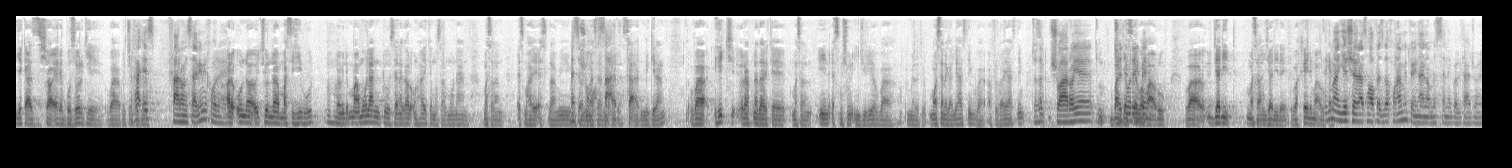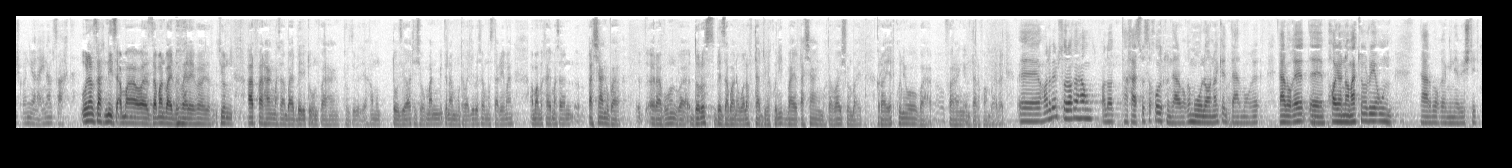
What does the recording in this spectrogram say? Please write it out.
یک از شاعر بزرگی و چقدر اسم فرانسوی می‌خوره؟ آره اون چون مسیحی بود. معمولا تو سنگال اونهایی که مسلمانن مثلا اسمهای اسلامی مثل شما مثلا سعد. سعد می‌گیرن. و هیچ رب نداره که مثلا این اسمشون اینجوریه و ما سنگالی هستیم و افریقایی هستیم. جز شعرهای و معروف و جدید. مثلا جدیده و خیلی معروفه. اگه من یه شعر از حافظ بخونم می‌تونین الان به سنگالی ترجمهش کنی یا نه؟ اینم سخته. اونم سخت نیست اما زمان باید ببره. چون هر فرهنگ مثلا باید بری تو اون فرهنگ توضیح بده. همون توضیحاتشو من می‌تونم متوجه بشم مستقیما. اما می‌خوای مثلا قشنگ و روون و درست به زبان ولاف ترجمه کنید باید قشنگ محتوایشون باید رایت کنی و و فرهنگ اون طرف هم باید حالا بریم سراغ همون حالا تخصص خودتون در واقع مولانا که در موقع در واقع پایان نامتون روی اون در واقع می نوشتید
